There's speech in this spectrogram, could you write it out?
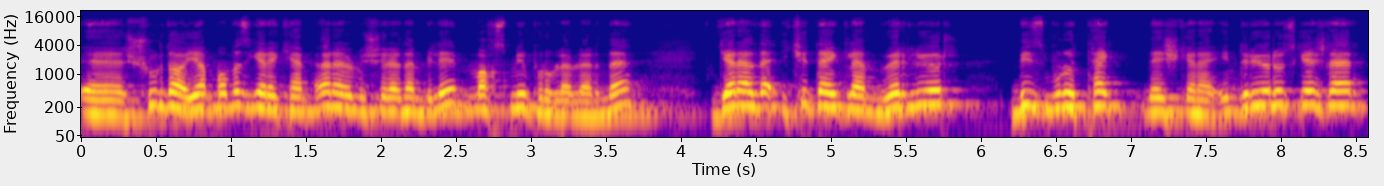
e, şurada yapmamız gereken önemli şeylerden biri maksimum problemlerinde genelde iki denklem veriliyor. Biz bunu tek değişkene indiriyoruz gençler.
